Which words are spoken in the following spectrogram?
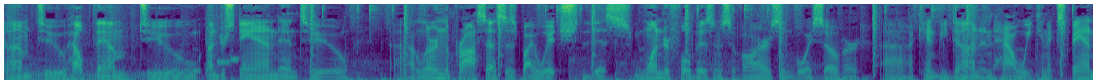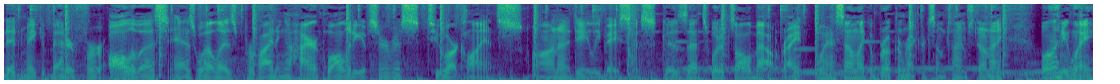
um, to help them to understand and to uh, learn the processes by which this wonderful business of ours in voiceover uh, can be done and how we can expand it and make it better for all of us, as well as providing a higher quality of service to our clients on a daily basis. Because that's what it's all about, right? Boy, I sound like a broken record sometimes, don't I? Well, anyway,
